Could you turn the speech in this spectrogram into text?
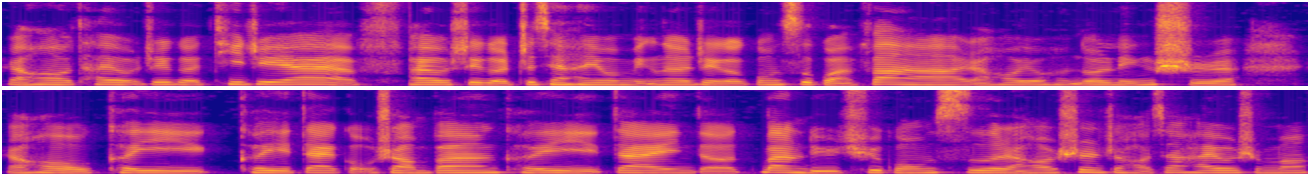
然后他有这个 TGIF，还有这个之前很有名的这个公司管饭啊，然后有很多零食，然后可以可以带狗上班，可以带你的伴侣去公司，然后甚至好像还有什么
